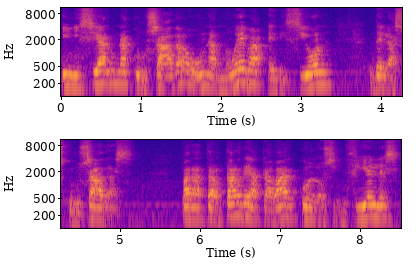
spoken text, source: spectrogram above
iniciar una cruzada o una nueva edición de las cruzadas para tratar de acabar con los infieles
